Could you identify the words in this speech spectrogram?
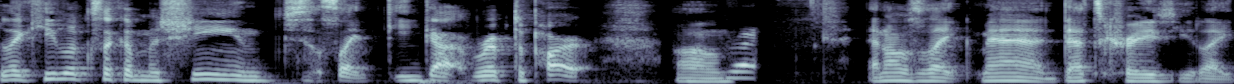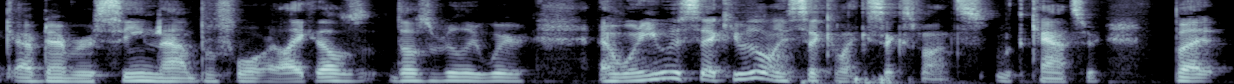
like he looks like a machine, just like he got ripped apart. Um, right and I was like, man, that's crazy. Like I've never seen that before. Like that was that was really weird. And when he was sick, he was only sick like six months with cancer, but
